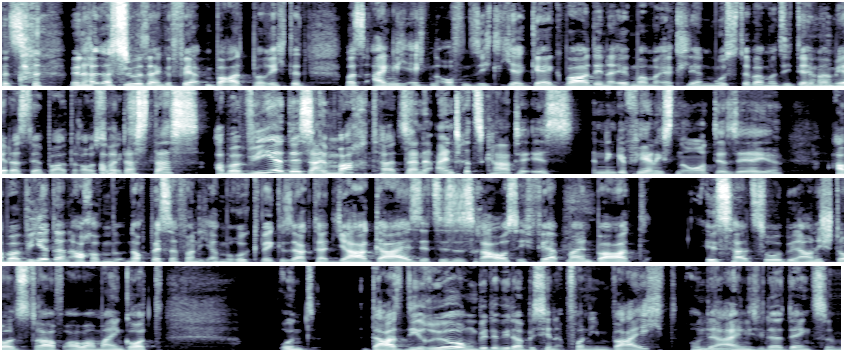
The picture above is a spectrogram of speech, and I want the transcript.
wenn er das über seinen gefärbten Bart berichtet, was eigentlich echt ein offensichtlicher Gag war, den er irgendwann mal erklären musste, weil man sieht ja, Ja. immer mehr, dass der Bart rauswächst. Aber dass das aber wie er das Sein- gemacht hat, seine Eintrittskarte ist in den gefährlichsten Ort der Serie. Aber wie er dann auch, auf, noch besser fand ich, am Rückweg gesagt hat, ja, Guys, jetzt ist es raus, ich färb meinen Bart, ist halt so, bin auch nicht stolz drauf, aber mein Gott. Und da die Rührung wieder, wieder ein bisschen von ihm weicht und Mhm. er eigentlich wieder denkt, so,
